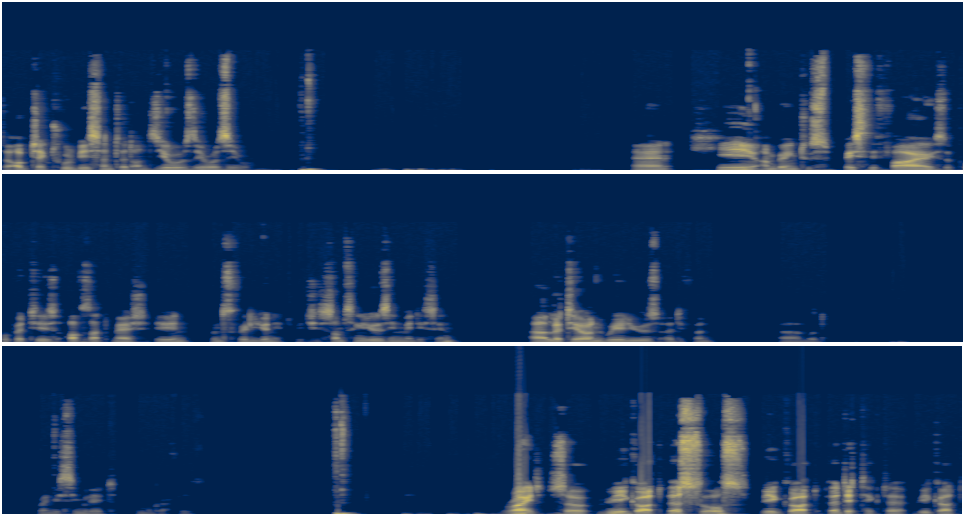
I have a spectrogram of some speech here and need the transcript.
the object will be centered on 0, 0, 0. And here I'm going to specify the properties of that mesh in Hounsfield unit, which is something used in medicine. Uh, later on, we'll use a different uh, mode when we simulate tomography. Right, so we got a source, we got a detector, we got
